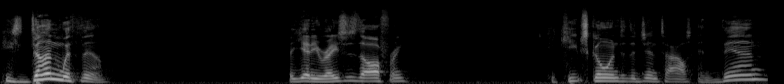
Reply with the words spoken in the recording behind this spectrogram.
He's done with them. But yet he raises the offering. He keeps going to the Gentiles. And then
